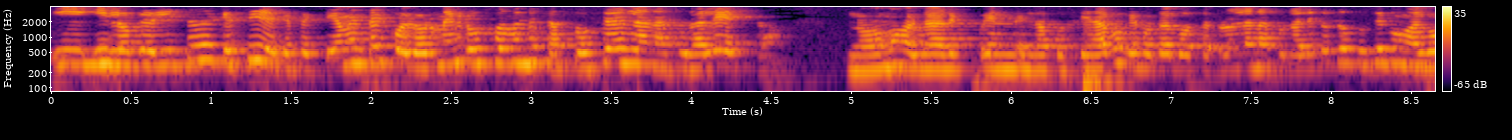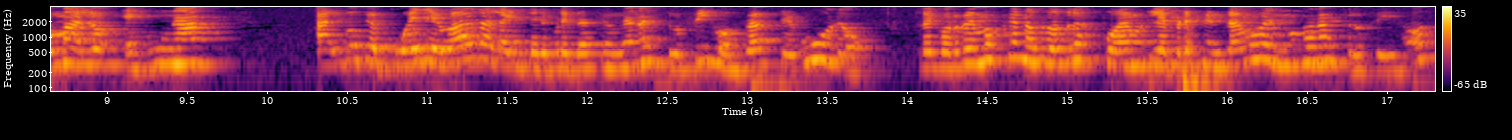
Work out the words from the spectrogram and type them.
Y, lo que dice de que sí, de que efectivamente el color negro usualmente se asocia en la naturaleza. No vamos a hablar en, la sociedad porque es otra cosa, pero en la naturaleza se asocia con algo malo, es una, algo que puede llevar a la interpretación de nuestros hijos, o sea, seguro. Recordemos que nosotros le presentamos el mundo a nuestros hijos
